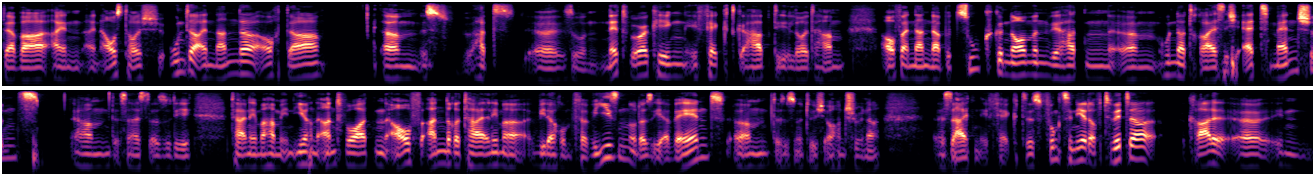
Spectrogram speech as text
da war ein, ein Austausch untereinander auch da. Ähm, es hat äh, so einen Networking-Effekt gehabt. Die Leute haben aufeinander Bezug genommen. Wir hatten ähm, 130 Ad-Mentions ähm, das heißt also, die Teilnehmer haben in ihren Antworten auf andere Teilnehmer wiederum verwiesen oder sie erwähnt. Ähm, das ist natürlich auch ein schöner äh, Seiteneffekt. Das funktioniert auf Twitter gerade äh, in,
